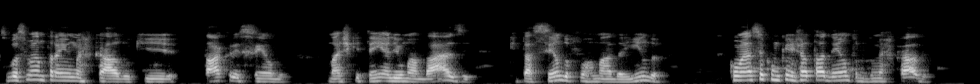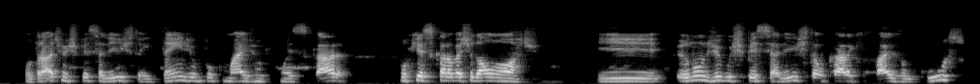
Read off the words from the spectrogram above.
se você vai entrar em um mercado que está crescendo, mas que tem ali uma base que está sendo formada ainda, comece com quem já está dentro do mercado. Contrate um especialista, entende um pouco mais junto com esse cara, porque esse cara vai te dar um norte. E eu não digo especialista, é o cara que faz um curso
